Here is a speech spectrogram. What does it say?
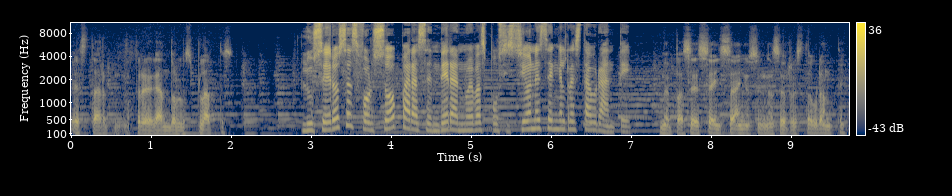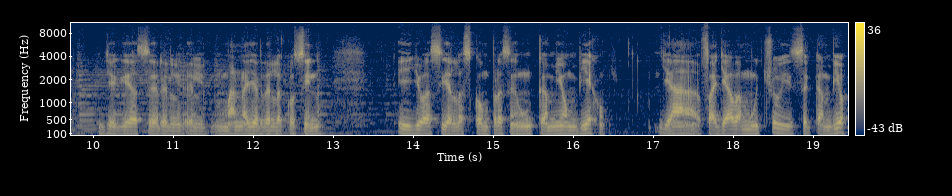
estar fregando los platos. Lucero se esforzó para ascender a nuevas posiciones en el restaurante. Me pasé seis años en ese restaurante. Llegué a ser el, el manager de la cocina y yo hacía las compras en un camión viejo. Ya fallaba mucho y se cambió.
